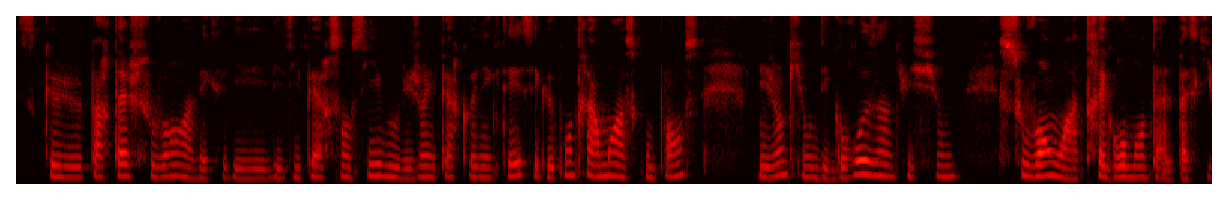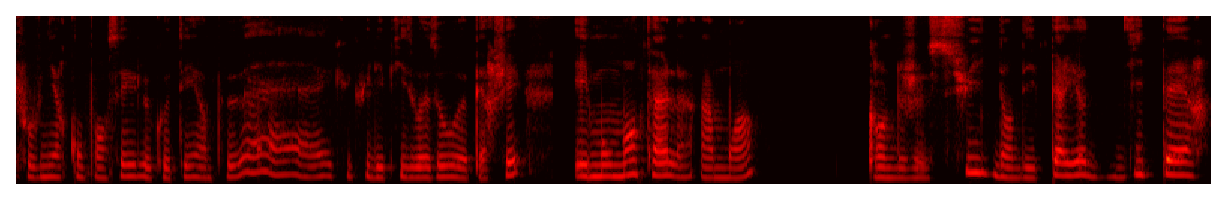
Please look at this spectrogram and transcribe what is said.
Ce que je partage souvent avec les, les hypersensibles ou les gens hyper connectés, c'est que contrairement à ce qu'on pense, les gens qui ont des grosses intuitions, souvent ont un très gros mental, parce qu'il faut venir compenser le côté un peu ah, cuicui les petits oiseaux euh, perchés. Et mon mental à moi, quand je suis dans des périodes d'hyper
